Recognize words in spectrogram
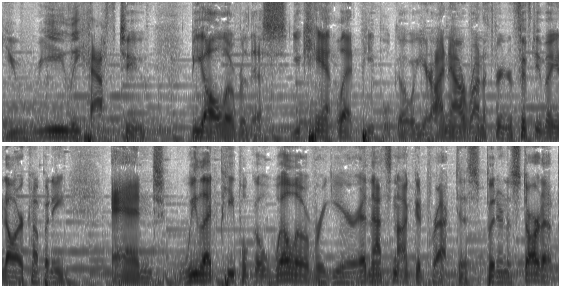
you really have to be all over this. You can't let people go a year. I now run a $350 million company and we let people go well over a year, and that's not good practice. But in a startup,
